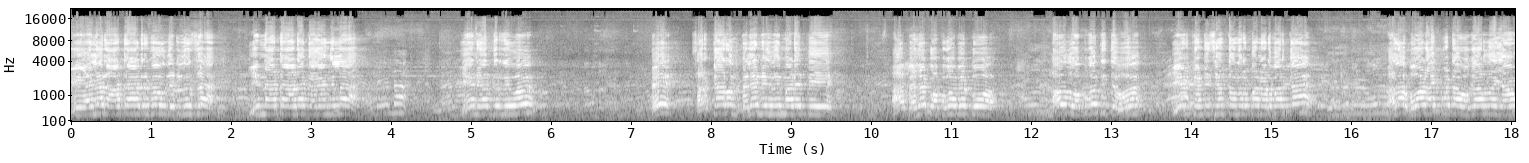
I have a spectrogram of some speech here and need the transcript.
ನೀ ಎಲ್ಲರೂ ಆಟ ಆಡಿರ್ಬೇಕು ಎರಡು ದಿವಸ. ಇನ್ನ ಆಟ ಆಡಕ್ ಆಗಂಗಿಲ್ಲ ಏನ್ ಹೇಳ್ತೀರಿ ನೀವು? ಏ ಸರ್ಕಾರ ಒಂದು ಬೆಲೆ ನಿಗದಿ ಮಾಡೈತಿ. ಆ ಬೆಲೆ ಒಪ್ಕೋಬೇಕು. ಹೌದು, ಒಪ್ಕೋತಿದ್ದೆವು. ಏನ್ ಕಂಡೀಷನ್ ತಂದ್ರಪ್ಪ ನಡ್ಬಾರ್ಕ? ಅಲ್ಲ ಬೋರ್ಡ್ ಹಾಕ್ಬಿಟ್ಟ ಉಗಾರ್ದಾಗ ಯಾವ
